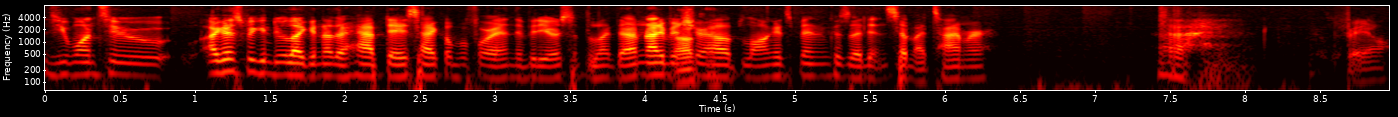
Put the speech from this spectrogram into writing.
Do you want to? I guess we can do like another half day cycle before I end the video or something like that. I'm not even sure how long it's been because I didn't set my timer. Ah, Fail.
